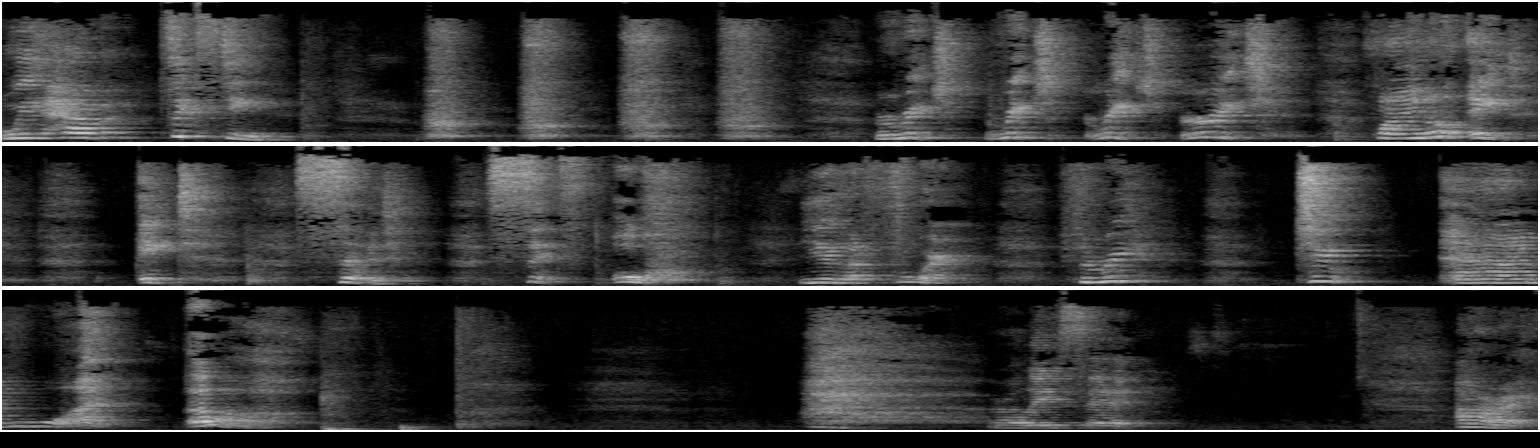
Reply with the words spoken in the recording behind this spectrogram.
We have 16. Reach, reach, reach, reach. Final eight, eight, seven, six. Oh, you got four, three, two, and one. Oh. Release it. All right,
